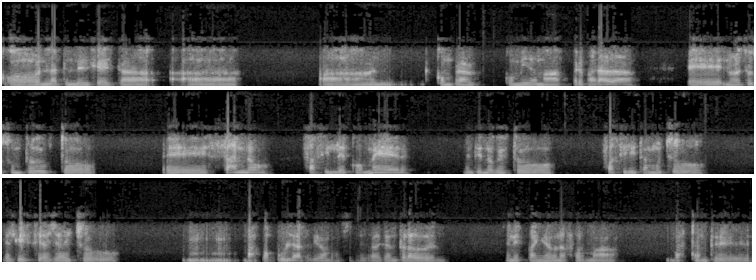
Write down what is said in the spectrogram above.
con la tendencia esta a, a comprar comida más preparada, eh, nuestro es un producto eh, sano, fácil de comer. Entiendo que esto facilita mucho el que se haya hecho mm, más popular, digamos, haya entrado en, en, España de una forma bastante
